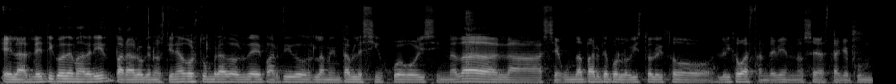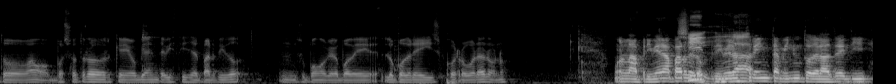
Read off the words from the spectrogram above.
el Atlético de Madrid, para lo que nos tiene acostumbrados de partidos lamentables sin juego y sin nada, la segunda parte por lo visto lo hizo, lo hizo bastante bien. No sé hasta qué punto, vamos, vosotros que obviamente visteis el partido, mm, supongo que lo, podéis, lo podréis corroborar o no. Bueno, la primera parte, Sí, los primeros la- 30 minutos del Atleti,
